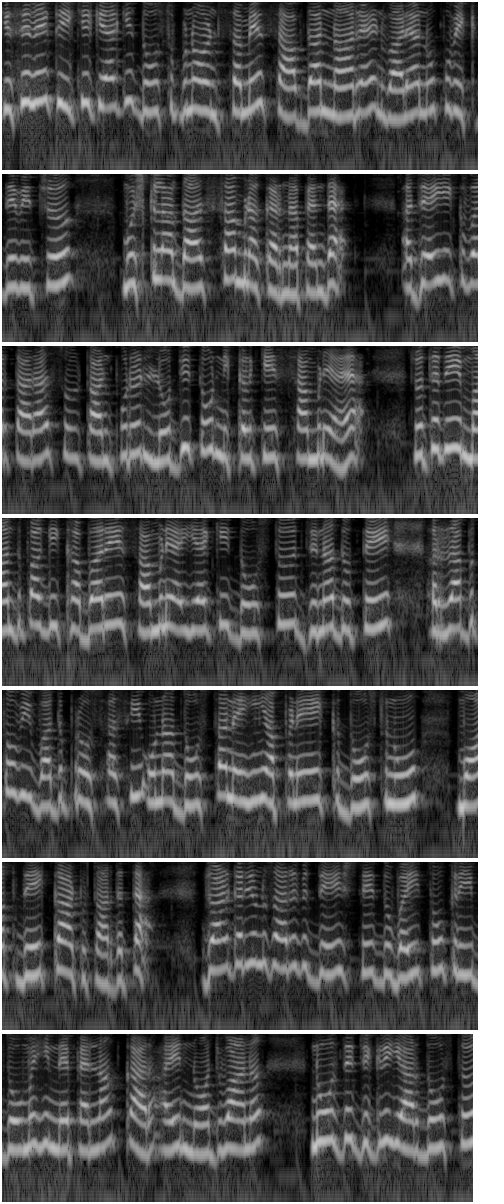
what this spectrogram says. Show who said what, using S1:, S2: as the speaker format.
S1: ਕਿਸੇ ਨੇ ਠੀਕ ਹੀ ਕਿਹਾ ਕਿ ਦੋਸਤ ਬਣਾਉਣ ਸਮੇਂ ਸਾਵਧਾਨ ਨਾ ਰਹਿਣ ਵਾਲਿਆਂ ਨੂੰ ਭਵਿੱਖ ਦੇ ਵਿੱਚ ਮੁਸ਼ਕਲਾਂ ਦਾ ਸਾਹਮਣਾ ਕਰਨਾ ਪੈਂਦਾ ਹੈ। ਅਜਿਹੀ ਇੱਕ ਵਰਤਾਰਾ ਸੁਲਤਾਨਪੁਰ ਲੋਧੀ ਤੋਂ ਨਿਕਲ ਕੇ ਸਾਹਮਣੇ ਆਇਆ ਜਿੱਥੇ ਦੀ ਮੰਦਭਾਗੀ ਖਬਰ ਇਹ ਸਾਹਮਣੇ ਆਈ ਹੈ ਕਿ ਦੋਸਤ ਜਿਨ੍ਹਾਂ ਦੇ ਉੱਤੇ ਰੱਬ ਤੋਂ ਵੀ ਵੱਧ ਭਰੋਸਾ ਸੀ, ਉਹਨਾਂ ਦੋਸਤਾਂ ਨੇ ਹੀ ਆਪਣੇ ਇੱਕ ਦੋਸਤ ਨੂੰ ਮੌਤ ਦੇ ਘਾਟ ਉਤਾਰ ਦਿੱਤਾ ਜਾਣਕਾਰੀ ਅਨੁਸਾਰ ਵਿਦੇਸ਼ ਦੇ ਦੁਬਈ ਤੋਂ ਕਰੀਬ 2 ਮਹੀਨੇ ਪਹਿਲਾਂ ਘਰ ਆਏ ਨੌਜਵਾਨ ਨੂੰ ਉਸ ਦੇ ਜਿਗਰੀ ਯਾਰ ਦੋਸਤ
